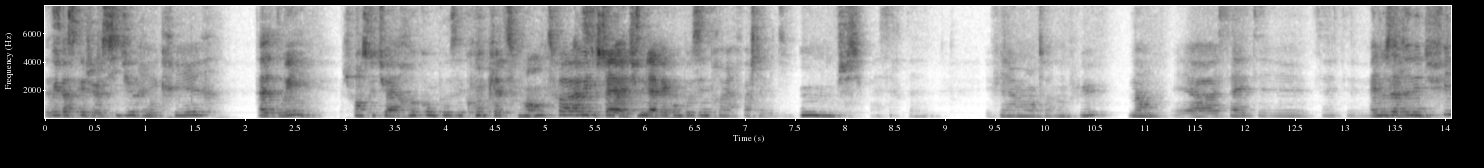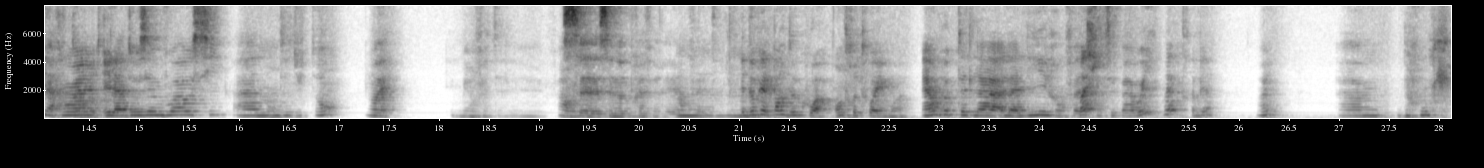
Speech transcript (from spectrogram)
Oui, parce que j'ai aussi dû réécrire oui. Je pense que tu as recomposé complètement, toi. Ah oui, que tu me l'avais composé une première fois, je t'avais dit, hm, je suis pas certaine. Et finalement, toi non plus. Non. Et euh, ça, a été, ça a été. Elle nous a donné du fil à retordre. Et la deuxième voix aussi a demandé du temps. Ouais. Mais en fait, c'est notre préférée, en fait. Mmh. Et donc, elle parle de quoi, entre toi et moi? Et on peut peut-être la, la, lire, en fait. Je ne sais pas, oui? Ouais, très bien. Oui. Euh, donc,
